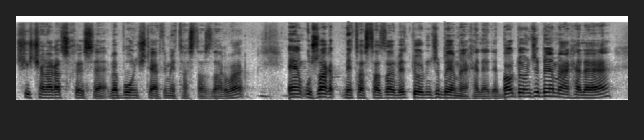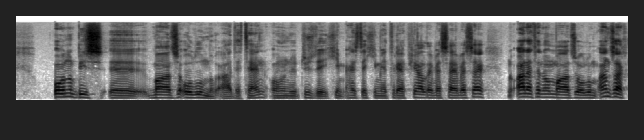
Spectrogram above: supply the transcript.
şiş kənara çıxırsa və boyun iki tərəfli metastazlar var. Əgər uzaq metastazlar və dördüncü B mərhələdir. Bax, dördüncü B mərhələ Onu biz e, müalicə olunmur adətən. Onun düzdür, kim, xəstə kimyoterapiya alır və s. və s. Adətən o müalicə olunmur. Ancaq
